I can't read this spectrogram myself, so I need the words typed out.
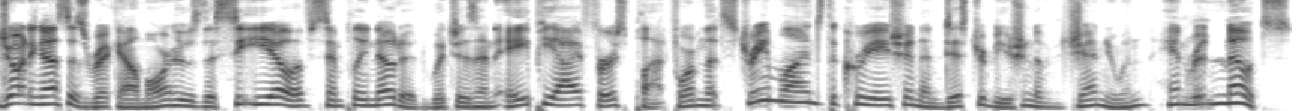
Joining us is Rick Elmore, who's the CEO of Simply Noted, which is an API first platform that streamlines the creation and distribution of genuine handwritten notes.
